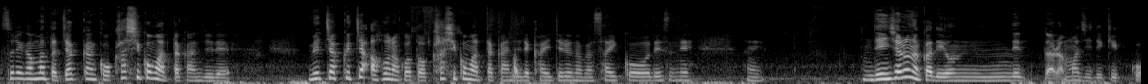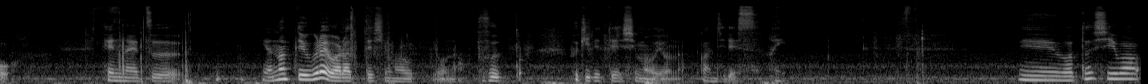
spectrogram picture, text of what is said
それがまた若干こうかしこまった感じでめちゃくちゃアホなことをかしこまった感じで書いてるのが最高ですね。はい、電車の中で読んでたらマジで結構変なやつやなっていうぐらい笑ってしまうようなふふっと吹き出てしまうような感じです。はいえー、私は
